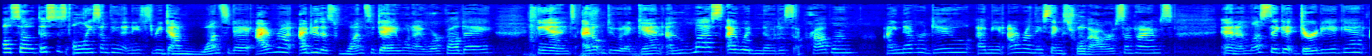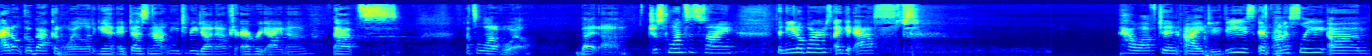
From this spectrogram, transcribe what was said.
Also, this is only something that needs to be done once a day. I run I do this once a day when I work all day and I don't do it again unless I would notice a problem. I never do. I mean, I run these things 12 hours sometimes and unless they get dirty again, I don't go back and oil it again. It does not need to be done after every item. That's that's a lot of oil. But um, just once is fine. The needle bars, I get asked how often I do these and honestly, um,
